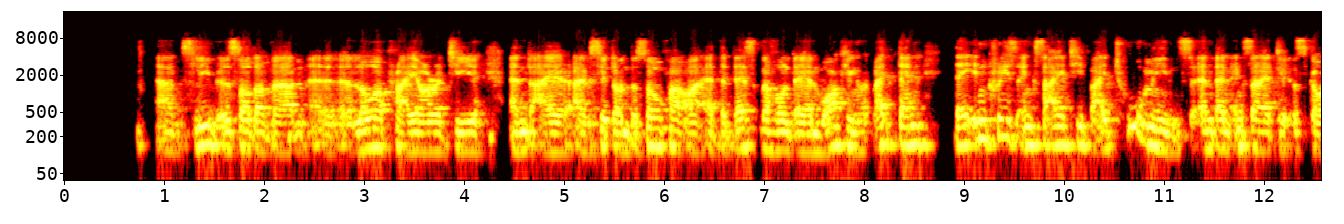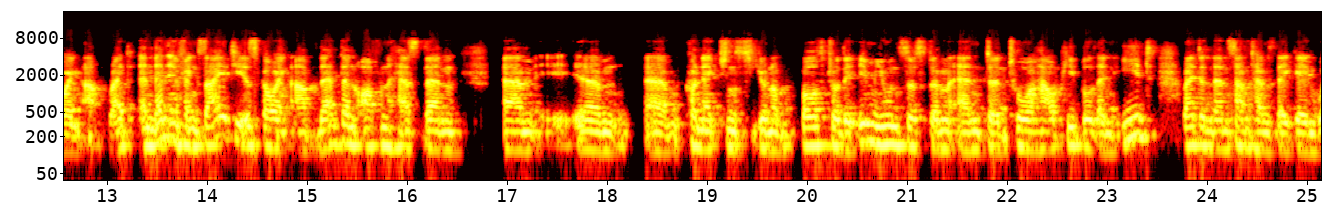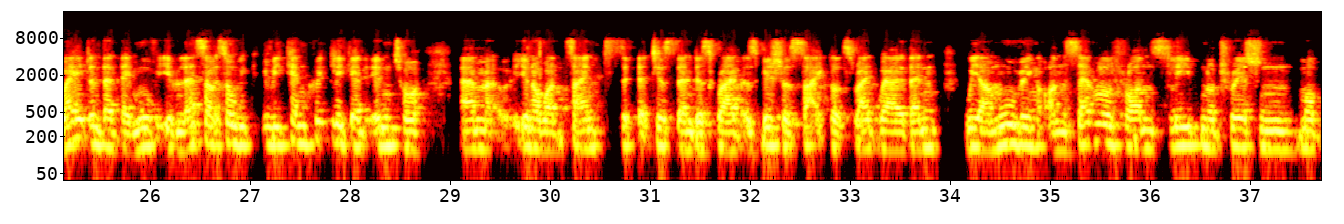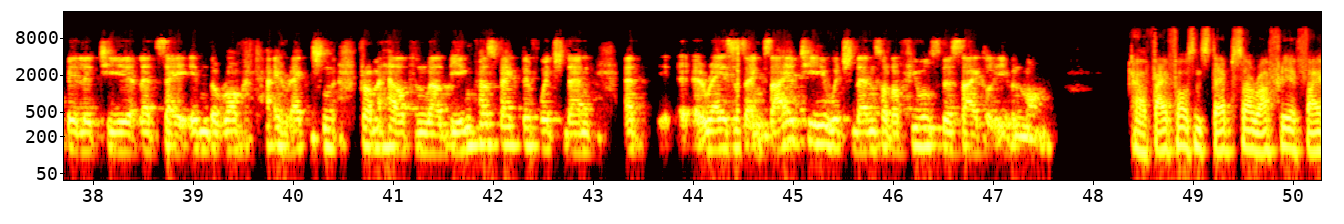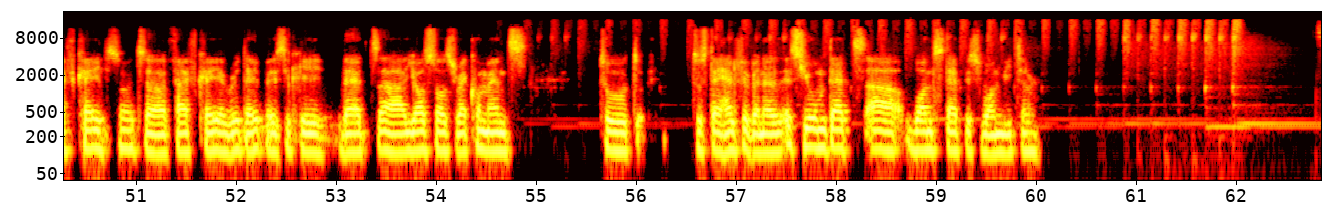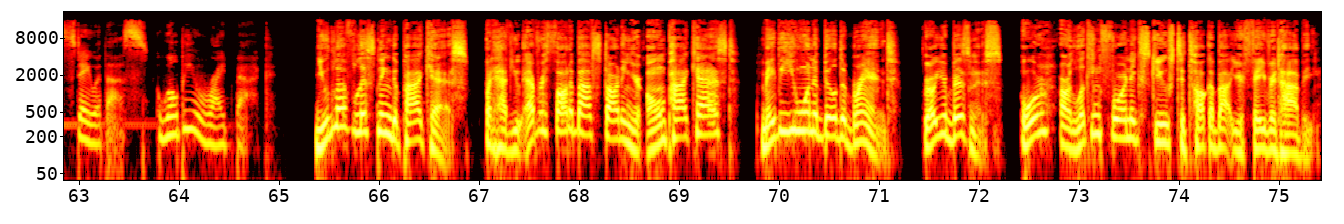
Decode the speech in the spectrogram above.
um, sleep is sort of um, a, lower priority and I, I sit on the sofa or at the desk the whole day and walking, right? Then they increase anxiety by two means and then anxiety is going up, right? And then if anxiety is going up, that then often has then um, um, connections, you know, both to the immune system and uh, to how people then eat, right? And then sometimes they gain weight and then they move even less. So, so we, we can quickly get into, um, you know, what scientists then describe as vicious cycles, right? Where then we are moving on several fronts, sleep, nutrition, mobility, let's say in the wrong direction from a health and well-being perspective, which then uh, raises anxiety, which then sort of fuels the cycle even more. Uh, 5,000 steps are roughly a 5K. So it's a 5K every day, basically, that uh, your source recommends to, to, to stay healthy. When I assume that uh, one step is one meter. Stay with us. We'll be right back. You love listening to podcasts, but have you ever thought about starting your own podcast? Maybe you want to build a brand, grow your business, or are looking for an excuse to talk about your favorite hobby.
